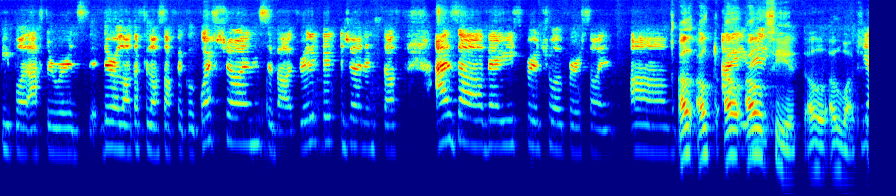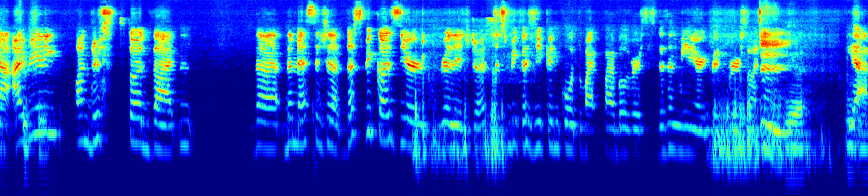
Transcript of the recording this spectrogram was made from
people afterwards. There are a lot of philosophical questions about religion and stuff. As a very spiritual person, um, I'll I'll I'll, I'll see it. I'll I'll watch yeah. I really understood that the the message that just because you're religious, just because you can quote Bible verses, doesn't mean you're a good person. Mm. Yeah. Yeah.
